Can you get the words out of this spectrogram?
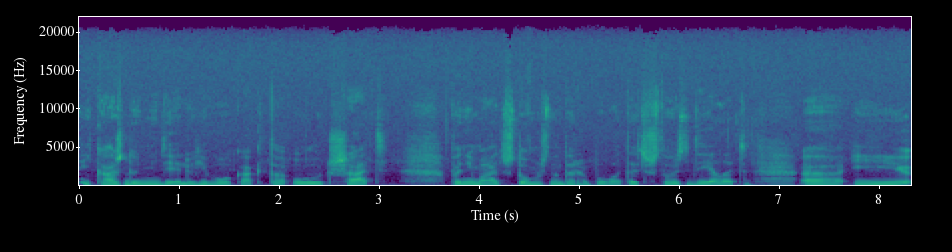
и каждую неделю его как-то улучшать понимать, что можно доработать, что сделать, э, и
